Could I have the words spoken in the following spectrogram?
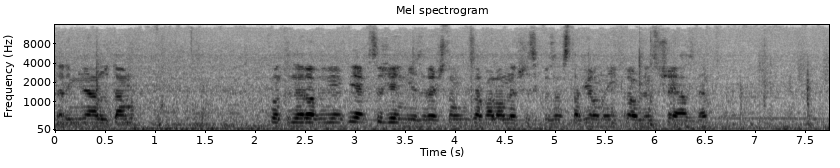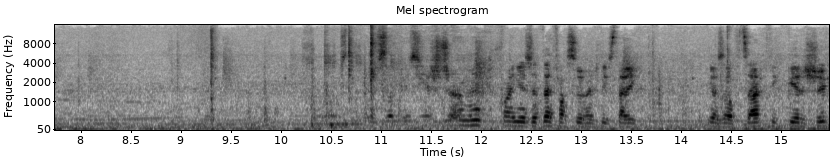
terminalu tam kontenerowym, jak, jak codziennie zresztą, zawalone wszystko, zastawione i problem z przejazdem. I sobie zjeżdżamy. Fajnie ZF-a słychać w tych starych gazowcach, tych pierwszych.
